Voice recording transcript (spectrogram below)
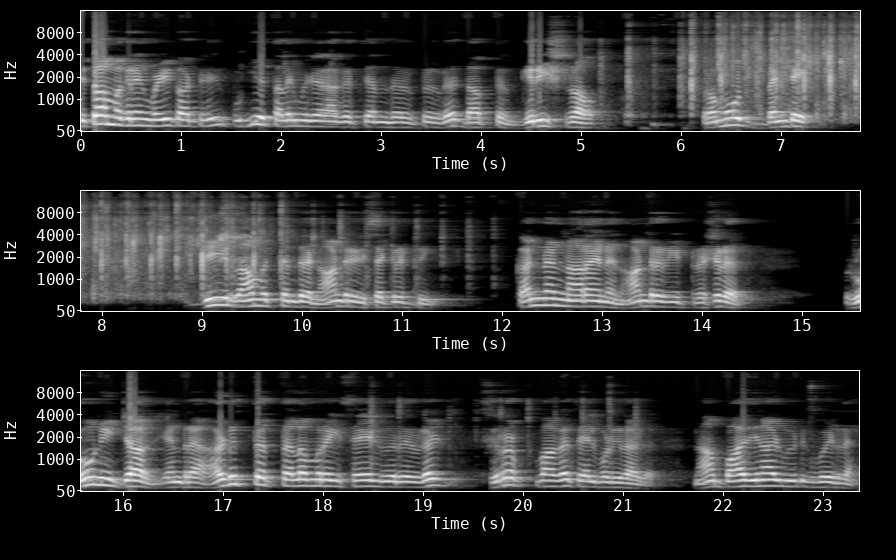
பித்தாமகரின் பிதாமகரின் வழிகாட்டில் புதிய தலைமுறையாக சேர்ந்த doctor Girish Rao Pramod Pende G. Ramachandran honorary secretary Kannan Narayanan honorary treasurer Ronnie George என்ற அடுத்த தலைமுறை செயல் வீரர்கள் சிறப்பாக செயல்படுகிறார்கள். நான் பாதி நாள் வீட்டுக்கு போயிடுறேன்.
